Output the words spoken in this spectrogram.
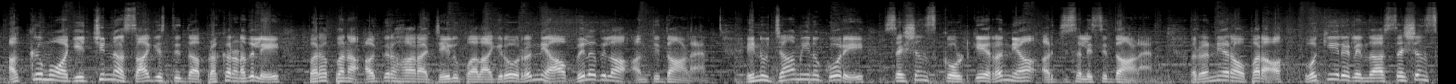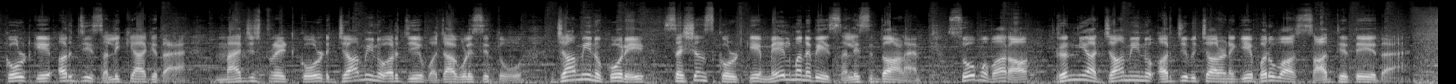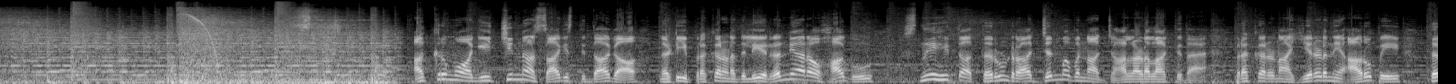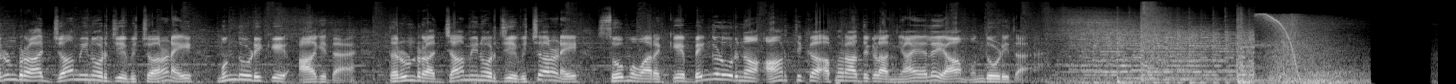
ಅಕ್ರಮವಾಗಿ ಚಿನ್ನ ಸಾಗಿಸ್ತಿದ್ದ ಪ್ರಕರಣದಲ್ಲಿ ಪರಪ್ಪನ ಅಗ್ರಹಾರ ಜೈಲು ಪಾಲಾಗಿರೋ ರನ್ಯಾ ವಿಲವಿಲ ಅಂತಿದ್ದಾಳೆ. ಇನ್ನು ಜಾಮೀನು ಕೋರಿ ಸೆಷನ್ಸ್ ಕೋರ್ಟ್ಗೆ ರನ್ಯಾ ಅರ್ಜಿ ಸಲ್ಲಿಸಿದ್ದಾಳೆ. ರನ್ಯರಾವ್ ಪರ ವಕೀಲರಿಂದ ಸೆಷನ್ಸ್ ಕೋರ್ಟ್ಗೆ ಅರ್ಜಿ ಸಲ್ಲಿಕೆಯಾಗಿದೆ. ಮ್ಯಾಜಿಸ್ಟ್ರೇಟ್ ಕೋರ್ಟ್ ಜಾಮೀನು ಅರ್ಜಿ ವಜಾಗೊಳಿಸಿತ್ತು. ಜಾಮೀನು ಕೋರಿ ಸೆಷನ್ಸ್ ಕೋರ್ಟ್ಗೆ ಮೇಲ್ಮನವಿ ಸಲ್ಲಿಸಿದ್ದಾಳೆ. ಸೋಮವಾರ ರನ್ಯಾ ಜಾಮೀನು ಅರ್ಜಿ ವಿಚಾರಣೆಗೆ ಬರುವ ಸಾಧ್ಯತೆ ಇದೆ. ಅಕ್ರಮವಾಗಿ ಚಿನ್ನ ಸಾಗಿಸುತ್ತಿದ್ದಾಗ ನಟಿ ಪ್ರಕರಣದಲ್ಲಿ ರನ್ಯಾರಾವ್ ಹಾಗೂ ಸ್ನೇಹಿತ ತರುಣ್ ರಾಜ್ ಜನ್ಮವನ್ನ ಜಾಲಾಡಲಾಗ್ತಿದೆ. ಪ್ರಕರಣ ಎರಡನೇ ಆರೋಪಿ ತರುಣ್ ರಾಜ್ ಜಾಮೀನು ಅರ್ಜಿ ವಿಚಾರಣೆ ಮುಂದೂಡಿಕೆ ಆಗಿದೆ. ತರುಣ್ ರಾಜ್ ಜಾಮೀನು ಅರ್ಜಿ ವಿಚಾರಣೆ ಸೋಮವಾರಕ್ಕೆ ಬೆಂಗಳೂರಿನ ಆರ್ಥಿಕ ಅಪರಾಧಗಳ ನ್ಯಾಯಾಲಯ ಮುಂದೂಡಿದೆ.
